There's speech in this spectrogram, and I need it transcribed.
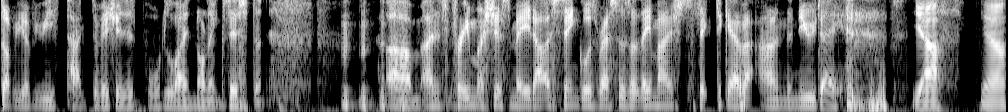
WWE's tag division is borderline non-existent, um, and it's pretty much just made out of singles wrestlers that they managed to stick together and the New Day. yeah, yeah.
